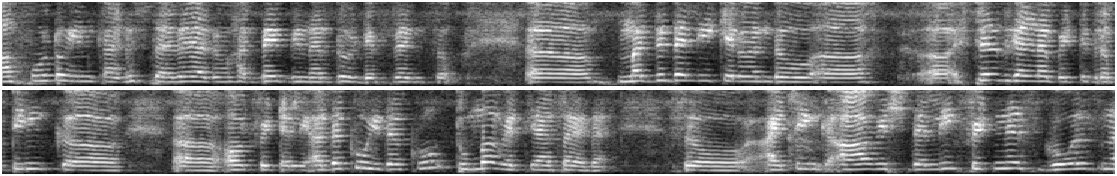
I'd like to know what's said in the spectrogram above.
ಆ ಫೋಟೋ ಏನು ಕಾಣಿಸ್ತಾ ಇದೆ, ಅದು ಹದಿನೈದು ದಿನದ್ದು ಡಿಫ್ರೆನ್ಸು ಮಧ್ಯದಲ್ಲಿ ಕೆಲವೊಂದು ಸ್ಟಿಲ್ಸ್ಗಳನ್ನ ಬಿಟ್ಟಿದ್ರು ಪಿಂಕ್ ಔಟ್ಫಿಟ್ಟಲ್ಲಿ ಅದಕ್ಕೂ ಇದಕ್ಕೂ ತುಂಬ ವ್ಯತ್ಯಾಸ ಇದೆ. ಸೊ ಐ ಥಿಂಕ್ ಆ ವಿಷಯದಲ್ಲಿ ಫಿಟ್ನೆಸ್ ಗೋಲ್ಸ್ನ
